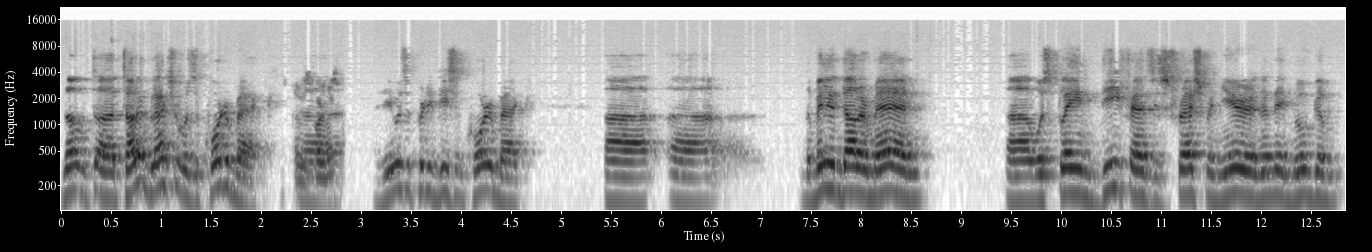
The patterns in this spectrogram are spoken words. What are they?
No, uh, Tully Blanchard was a quarterback. Was quarterback? Uh, he was a pretty decent quarterback. Uh, uh, the Million Dollar Man uh, was playing defense his freshman year, and then they moved him.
